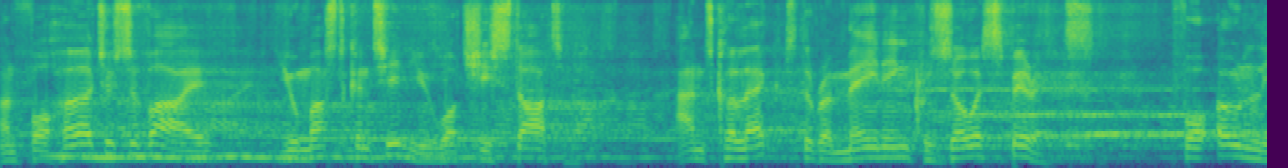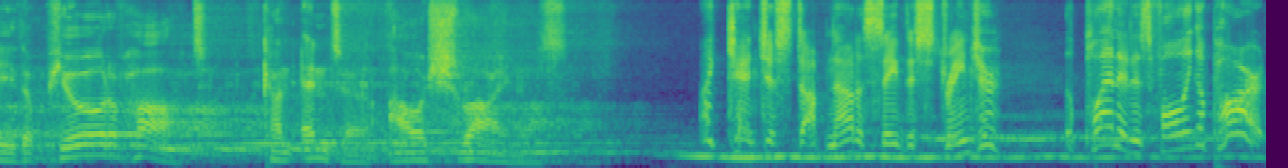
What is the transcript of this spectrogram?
and for her to survive, you must continue what she started and collect the remaining Krazoa spirits, for only the pure of heart can enter our shrines. I can't just stop now to save this stranger. The planet is falling apart.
